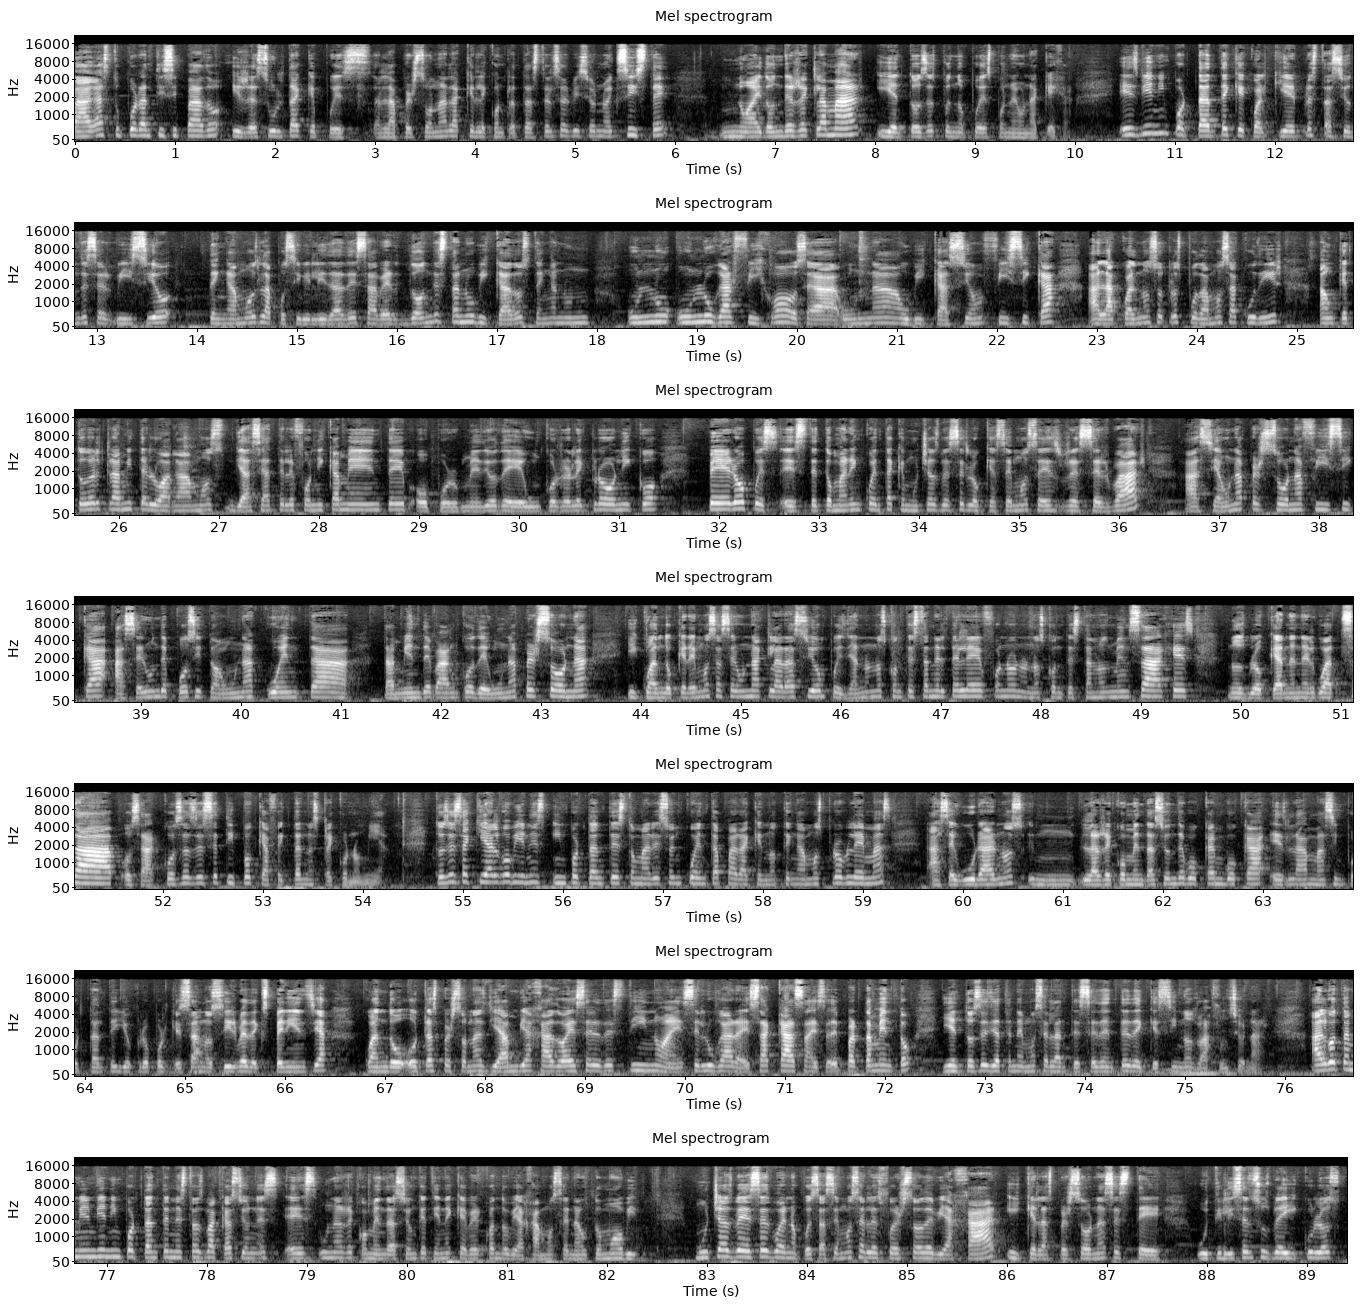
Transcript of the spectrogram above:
pagas tú por anticipado y resulta que pues la persona a la que le contrataste el servicio no existe, no hay donde reclamar y entonces pues no puedes poner una queja. Es bien importante que cualquier prestación de servicio tengamos la posibilidad de saber dónde están ubicados, tengan un, un, lugar fijo, o sea, una ubicación física a la cual nosotros podamos acudir, aunque todo el trámite lo hagamos ya sea telefónicamente o por medio de un correo electrónico, pero pues este tomar en cuenta que muchas veces lo que hacemos es reservar hacia una persona física, hacer un depósito a una cuenta también de banco de una persona y cuando queremos hacer una aclaración pues ya no nos contestan el teléfono, no nos contestan los mensajes, nos bloquean en el WhatsApp, o sea, cosas de ese tipo que afectan nuestra economía. Entonces aquí algo bien es importante es tomar eso en cuenta para que no tengamos problemas, asegurarnos, mm, la recomendación de boca en boca es la más importante yo creo porque esa nos sirve de experiencia cuando otras personas ya han viajado a ese destino, a ese lugar, a esa casa, a ese departamento y entonces ya tenemos el antecedente de que sí nos va a funcionar. Algo también bien importante en estas vacaciones es una recomendación que tiene que ver cuando viajamos en automóvil. Muchas veces, bueno, pues hacemos el esfuerzo de viajar y que las personas este, utilicen sus vehículos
